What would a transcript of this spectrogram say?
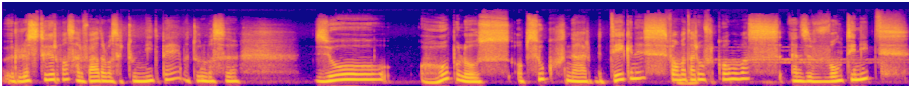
rustiger was. Haar vader was er toen niet bij, maar toen was ze zo hopeloos op zoek naar betekenis van wat mhm. daar overkomen was. En ze vond die niet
